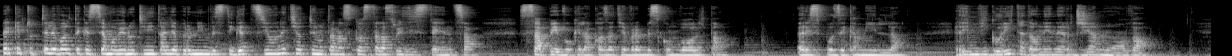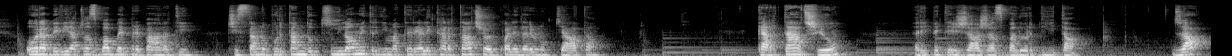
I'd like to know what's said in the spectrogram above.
Perché tutte le volte che siamo venuti in Italia per un'investigazione ti ho tenuta nascosta la sua esistenza. Sapevo che la cosa ti avrebbe sconvolta, rispose Camilla, rinvigorita da un'energia nuova. Ora bevi la tua sbobba e preparati. Ci stanno portando chilometri di materiale cartaceo al quale dare un'occhiata. Cartaceo? ripeté Jaja sbalordita. Già,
